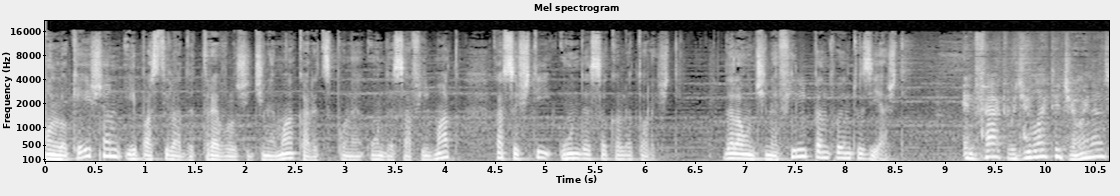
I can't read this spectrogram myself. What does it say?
On Location e pastila de travel și cinema care îți spune unde s-a filmat ca să știi unde să călătorești. De la un cinefil pentru entuziaști. In fact, would you like to join us?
